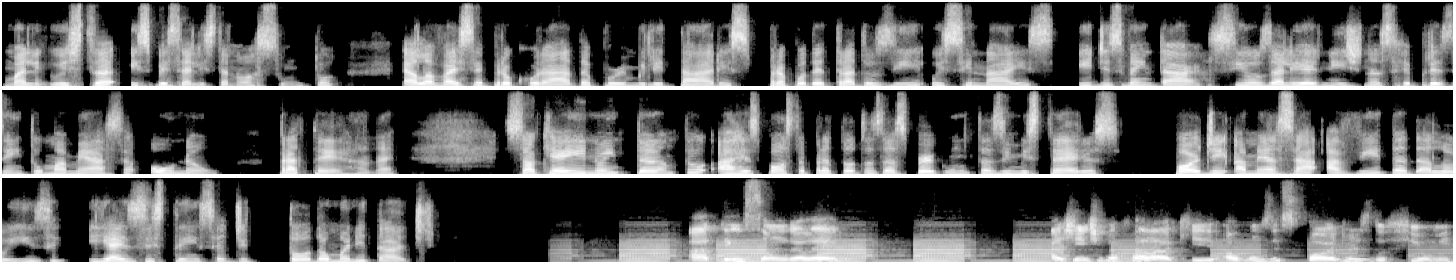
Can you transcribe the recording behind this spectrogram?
uma linguista especialista no assunto, ela vai ser procurada por militares para poder traduzir os sinais e desvendar se os alienígenas representam uma ameaça ou não para a Terra, né? Só que aí, no entanto, a resposta para todas as perguntas e mistérios pode ameaçar a vida da Louise e a existência de toda a humanidade. Atenção, galera! A gente vai falar aqui alguns spoilers do filme,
